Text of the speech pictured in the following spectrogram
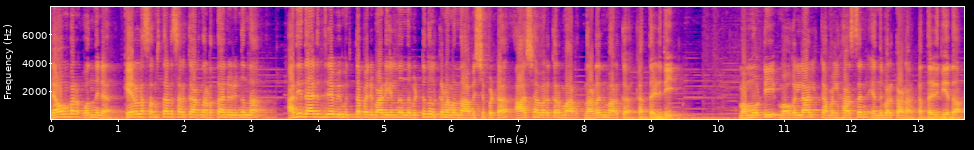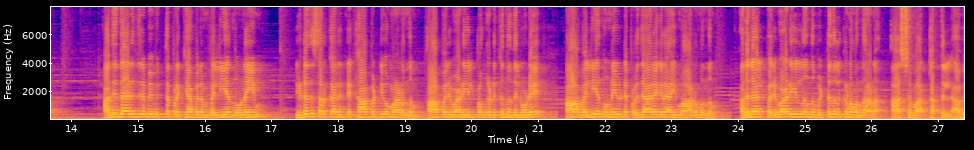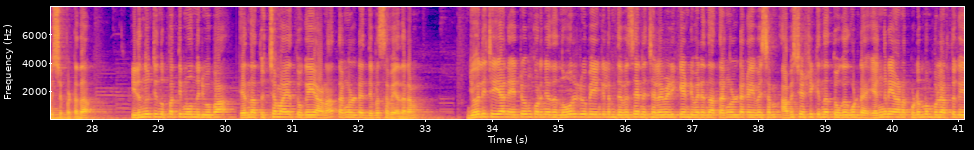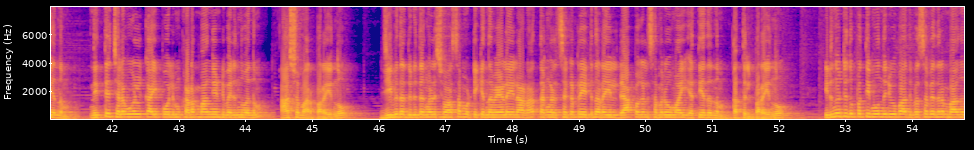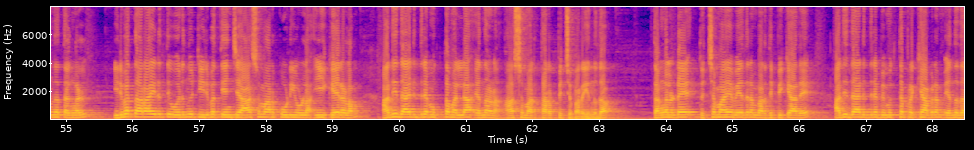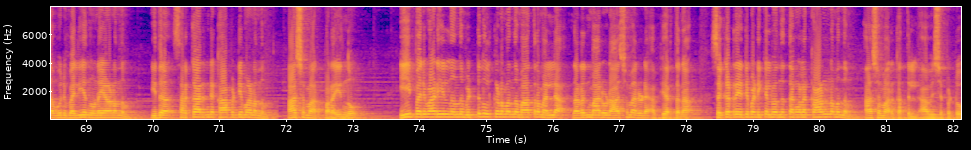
November ഒന്നിന് കേരള സംസ്ഥാന സർക്കാർ നടത്താനൊരുങ്ങുന്ന അതിദാരിദ്ര്യ വിമുക്ത പരിപാടിയിൽ നിന്ന് വിട്ടുനിൽക്കണമെന്നാവശ്യപ്പെട്ട് ആശാവർക്കർമാർ നടന്മാർക്ക് കത്തെഴുതി. മമ്മൂട്ടി മോഹൻലാൽ കമൽഹാസൻ എന്നിവർക്കാണ് കത്തെഴുതിയത്. അതിദാരിദ്ര്യ വിമുക്ത പ്രഖ്യാപനം വലിയ നുണയും ഇടത് സർക്കാരിന്റെ കാപട്യവുമാണെന്നും ആ പരിപാടിയിൽ പങ്കെടുക്കുന്നതിലൂടെ ആ വലിയ നുണയുടെ പ്രചാരകരായി മാറുമെന്നും അതിനാൽ പരിപാടിയിൽ നിന്ന് വിട്ടുനിൽക്കണമെന്നാണ് ആശമാർ കത്തിൽ ആവശ്യപ്പെട്ടത്. ഇരുന്നൂറ്റി മുപ്പത്തിമൂന്ന് രൂപ എന്ന തുച്ഛമായ തുകയാണ് തങ്ങളുടെ ദിവസവേതനം. ജോലി ചെയ്യാൻ ഏറ്റവും കുറഞ്ഞത് നൂറ് രൂപയെങ്കിലും ദിവസേന ചെലവഴിക്കേണ്ടി വരുന്ന തങ്ങളുടെ കൈവശം അവശേഷിക്കുന്ന തുക കൊണ്ട് എങ്ങനെയാണ് കുടുംബം പുലർത്തുകയെന്നും നിത്യ ചെലവുകൾക്കായി പോലും കടം വാങ്ങേണ്ടി വരുന്നുവെന്നും ആശമാർ പറയുന്നു. ജീവിത ദുരിതങ്ങൾ ശ്വാസം മുട്ടിക്കുന്ന വേളയിലാണ് തങ്ങൾ സെക്രട്ടേറിയറ്റ് നടയിൽ രാപ്പകൽ സമരവുമായി എത്തിയതെന്നും കത്തിൽ പറയുന്നു. ഇരുന്നൂറ്റി മുപ്പത്തിമൂന്ന് രൂപ ദിവസവേതനം വാങ്ങുന്ന തങ്ങൾ ഇരുപത്തി ആറായിരത്തി ഒരുന്നൂറ്റി ഇരുപത്തിയഞ്ച് ആശമാർ കൂടിയുള്ള ഈ കേരളം അതിദാരിദ്ര്യമുക്തമല്ല എന്നാണ് ആശമാർ തറപ്പിച്ചു പറയുന്നത്. തങ്ങളുടെ തുച്ഛമായ വേതനം വർദ്ധിപ്പിക്കാതെ അതിദാരിദ്ര്യ വിമുക്ത പ്രഖ്യാപനം എന്നത് ഒരു വലിയ നുണയാണെന്നും ഇത് സർക്കാരിന്റെ കാപട്യമാണെന്നും ആശമാർ പറയുന്നു. ഈ പരിപാടിയിൽ നിന്ന് വിട്ടുനിൽക്കണമെന്ന് മാത്രമല്ല നടന്മാരോട് ആശമാരുടെ അഭ്യർത്ഥന. സെക്രട്ടേറിയറ്റ് പഠിക്കൽ വന്ന് തങ്ങളെ കാണണമെന്നും ആശമാർ കത്തിൽ ആവശ്യപ്പെട്ടു.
